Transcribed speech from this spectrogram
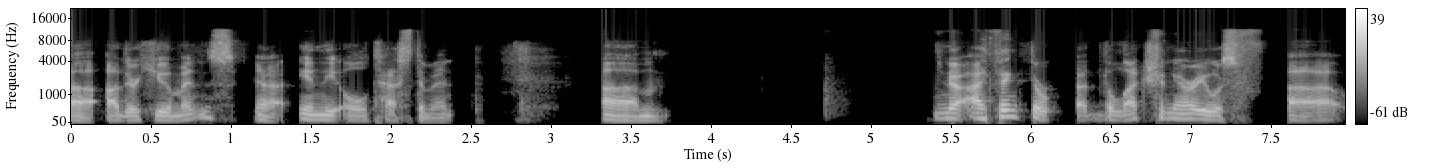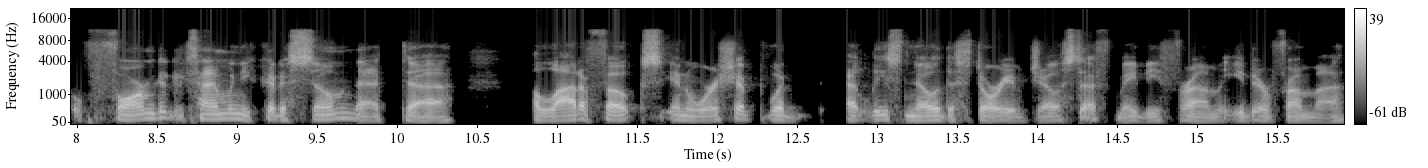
uh, other humans uh, in the Old Testament. Um, I think the uh, the lectionary was uh, formed at a time when you could assume that uh, a lot of folks in worship would at least know the story of Joseph, maybe from either from a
